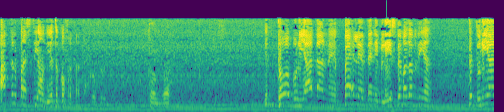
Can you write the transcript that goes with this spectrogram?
عقل پرستی آدھی ہے تو کفر کرتا ہے۔ یہ دو بنیاد نے پہلے دن ابلیس دے مذہب دیا تو دنیا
